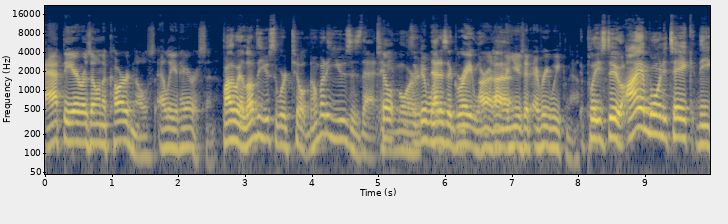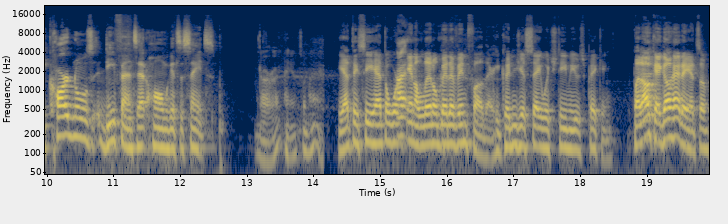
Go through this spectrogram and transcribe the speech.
at the Arizona Cardinals. Elliot Harrison. By the way, I love the use of the word tilt. Nobody uses that Tilt anymore. is a good one. That is a great one. All right, I'm Uh, going to use it every week now. Please do. I am going to take the Cardinals defense at home against the Saints. All right, handsome Hank. He had to see, he had to work I- in a little bit of info there. He couldn't just say which team he was picking. But okay, go ahead, handsome.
